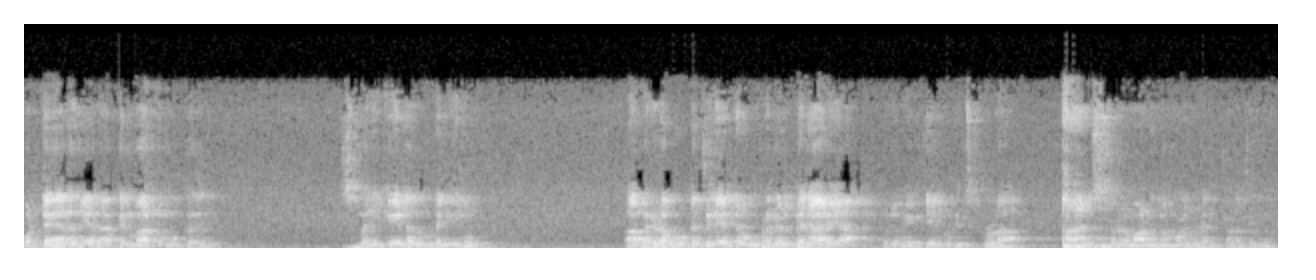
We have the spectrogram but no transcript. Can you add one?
ഒട്ടേറെ നേതാക്കന്മാർ നമുക്ക് സ്മരിക്കേണ്ടതുണ്ടെങ്കിലും അവരുടെ കൂട്ടത്തിൽ ഏറ്റവും പ്രഗത്ഭനായ ഒരു വ്യക്തിയെക്കുറിച്ചുള്ള അനുസ്മരണമാണ് നമ്മളിവിടെ നടത്തുന്നത്.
